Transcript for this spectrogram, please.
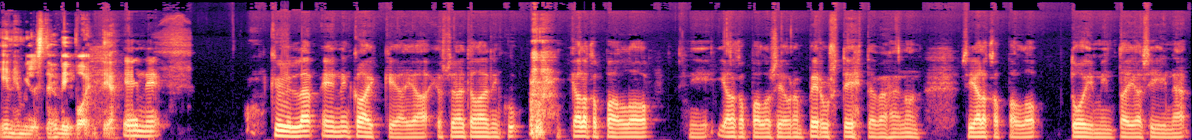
inhimillistä hyvinvointia. Ennen, kyllä, ennen kaikkea. Ja jos ajatellaan niin kuin jalkapalloa, niin jalkapalloseuran perustehtävähän on se jalkapallo toiminta ja siinä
